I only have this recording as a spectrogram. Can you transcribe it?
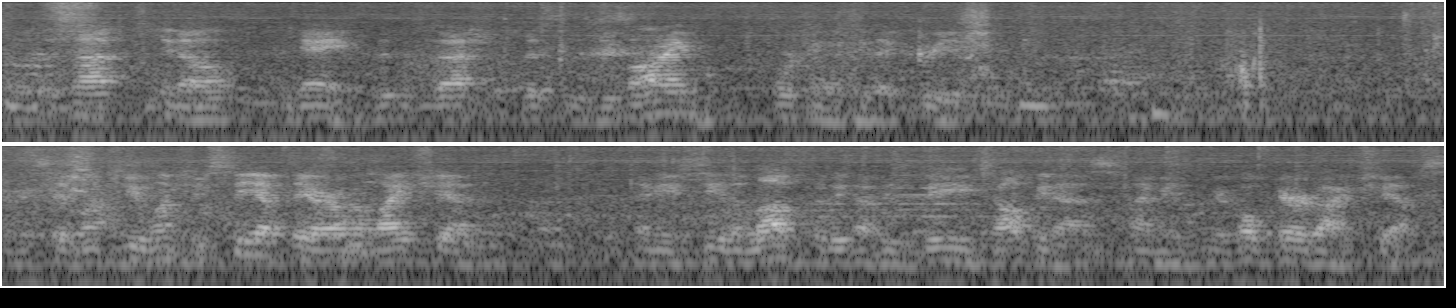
So it's not, you know, a game, this is actual, this is divine working with you that created you. Said, once you, once you see up there on the light ship, and you see the love that we have these beings helping us, I mean, your whole paradigm shifts.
